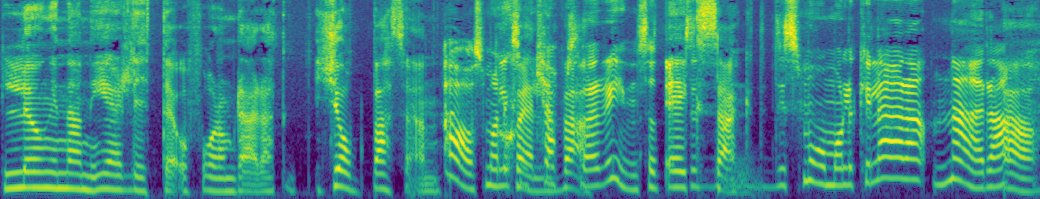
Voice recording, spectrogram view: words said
lugna ner lite och få dem där att jobba sen Ja, så man liksom själva. kapslar in. Så Exakt. Det, det småmolekylära, nära. Ja.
